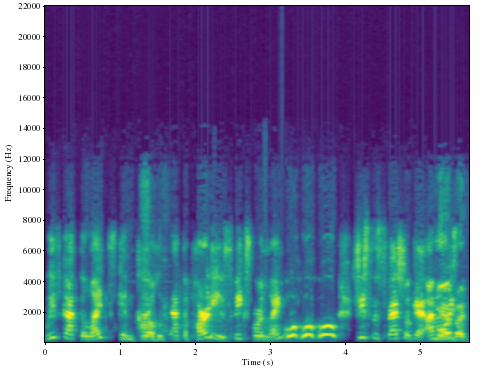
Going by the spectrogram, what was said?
we've got the light skinned girl who's at the party who speaks four languages. Ooh, ooh, ooh. She's the special guest. I'm yeah, always but,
